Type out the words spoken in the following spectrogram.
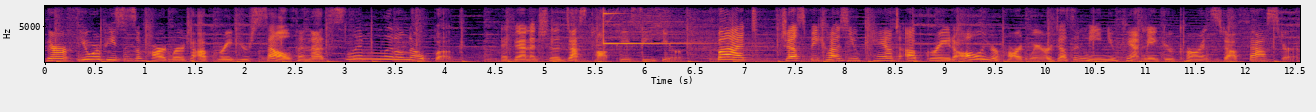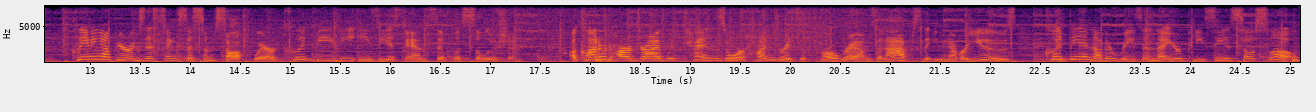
There are fewer pieces of hardware to upgrade yourself in that slim little notebook. Advantage to the desktop PC here. But just because you can't upgrade all your hardware doesn't mean you can't make your current stuff faster. Cleaning up your existing system software could be the easiest and simplest solution. A cluttered hard drive with tens or hundreds of programs and apps that you never use could be another reason that your PC is so slow.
